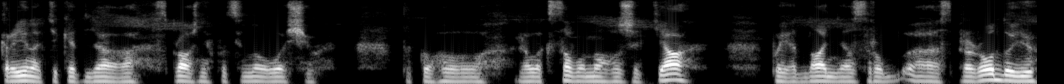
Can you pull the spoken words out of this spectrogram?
країна тільки для справжніх поціновувачів такого релаксованого життя, поєднання з, роб- е, з природою,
